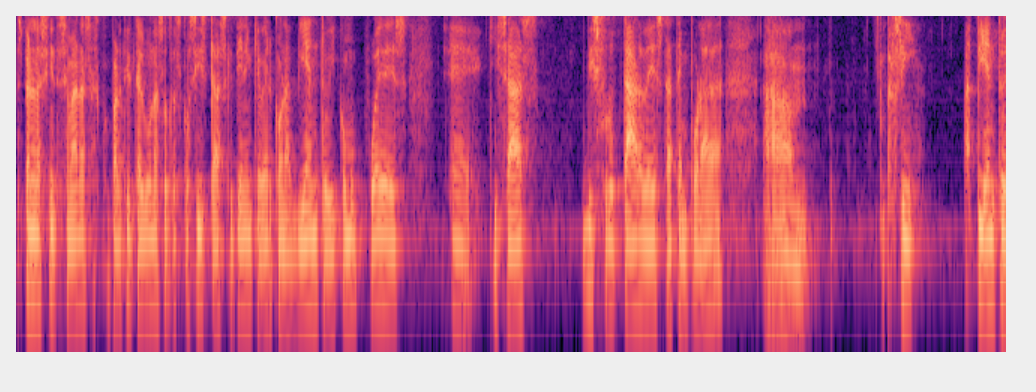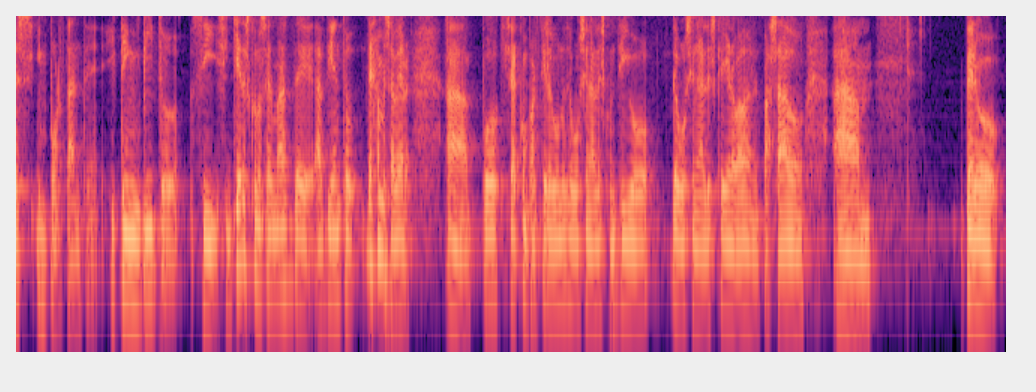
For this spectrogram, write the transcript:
espero en las siguientes semanas compartirte algunas otras cositas que tienen que ver con Adviento y cómo puedes eh, quizás disfrutar de esta temporada. pero sí, Adviento es importante y te invito, si, si quieres conocer más de Adviento, déjame saber. Ah, puedo quizá compartir algunos devocionales contigo, devocionales que he grabado en el pasado. pero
